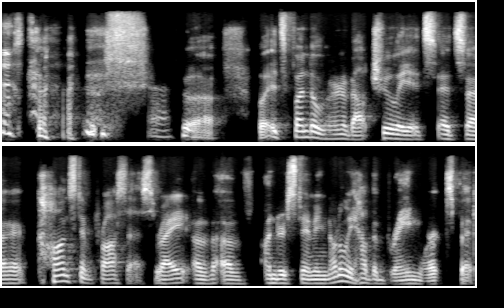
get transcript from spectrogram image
Uh, well, it's fun to learn about. Truly, it's it's a constant process, right? Of of understanding not only how the brain works, but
